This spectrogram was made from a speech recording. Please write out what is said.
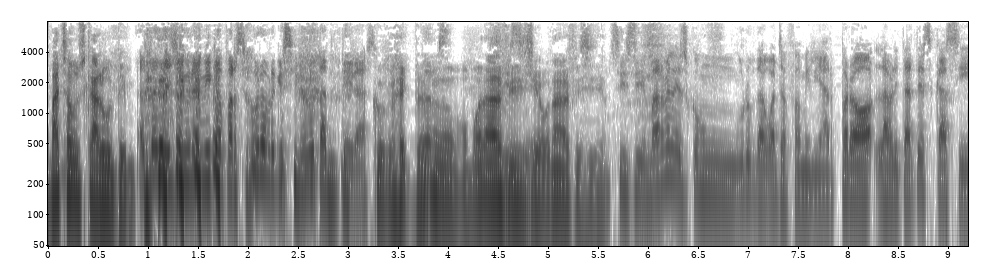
vaig a buscar l'últim. Has de llegir una mica per sobre perquè si no no t'enteres. Correcte, Doncs- no, no, bona sí, definició, sí. bona definició. Sí, sí, Marvel és com un grup de WhatsApp familiar, però la veritat és que si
